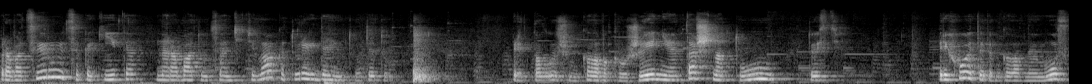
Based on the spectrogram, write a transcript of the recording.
провоцируются какие-то, нарабатываются антитела, которые дают вот эту, предположим, головокружение, тошноту. То есть приходит это в головной мозг,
